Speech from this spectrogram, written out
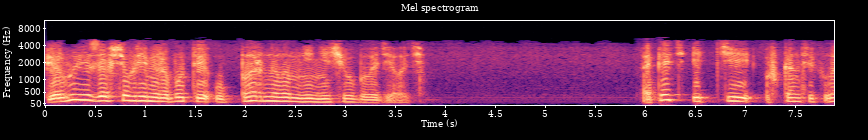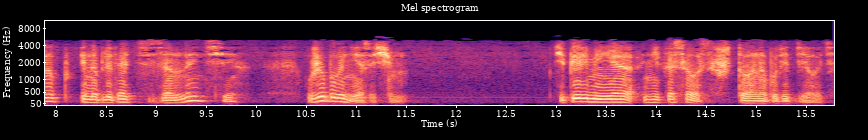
Впервые за все время работы у Парнелла мне нечего было делать. Опять идти в кантри-клаб и наблюдать за Нэнси уже было незачем. Теперь меня не касалось, что она будет делать.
